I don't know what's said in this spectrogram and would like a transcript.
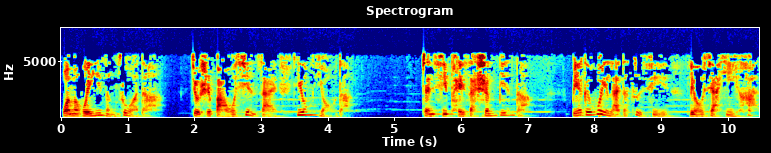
我们唯一能做的，就是把握现在拥有的，珍惜陪在身边的，别给未来的自己留下遗憾。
